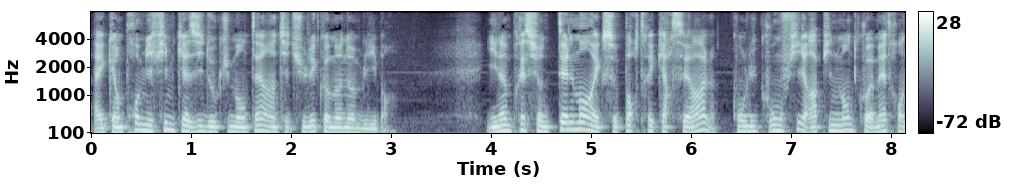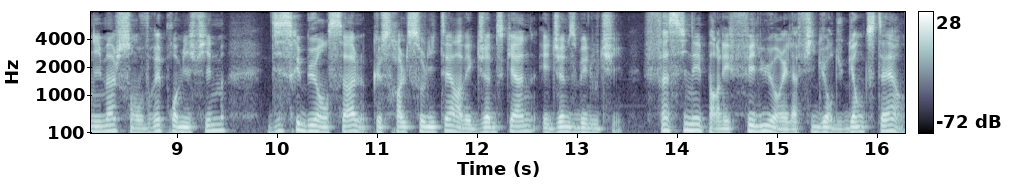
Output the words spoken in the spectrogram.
avec un premier film quasi documentaire intitulé Comme un homme libre. Il impressionne tellement avec ce portrait carcéral qu'on lui confie rapidement de quoi mettre en image son vrai premier film, distribué en salle, que sera le solitaire avec James Caan et James Bellucci. Fasciné par les fêlures et la figure du gangster,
